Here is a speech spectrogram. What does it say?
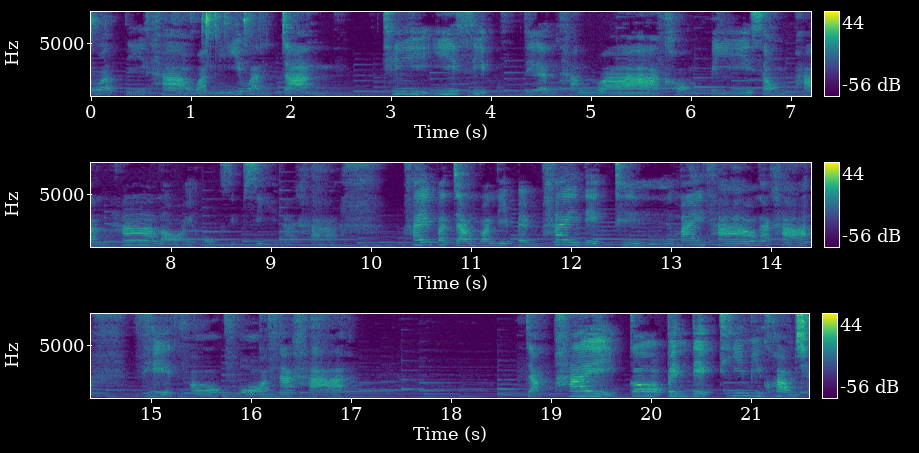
สวัสดีค่ะ วันนี้วันจันทร์ที่ 20 เดือนธันวาของปี 2564 นะคะไพ่ประจำวันนี้เป็นไพ่เด็กถือไม้เท้านะคะเพจออฟวอนนะคะ จากไพ่ก็เป็นเด็กที่มีความฉ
